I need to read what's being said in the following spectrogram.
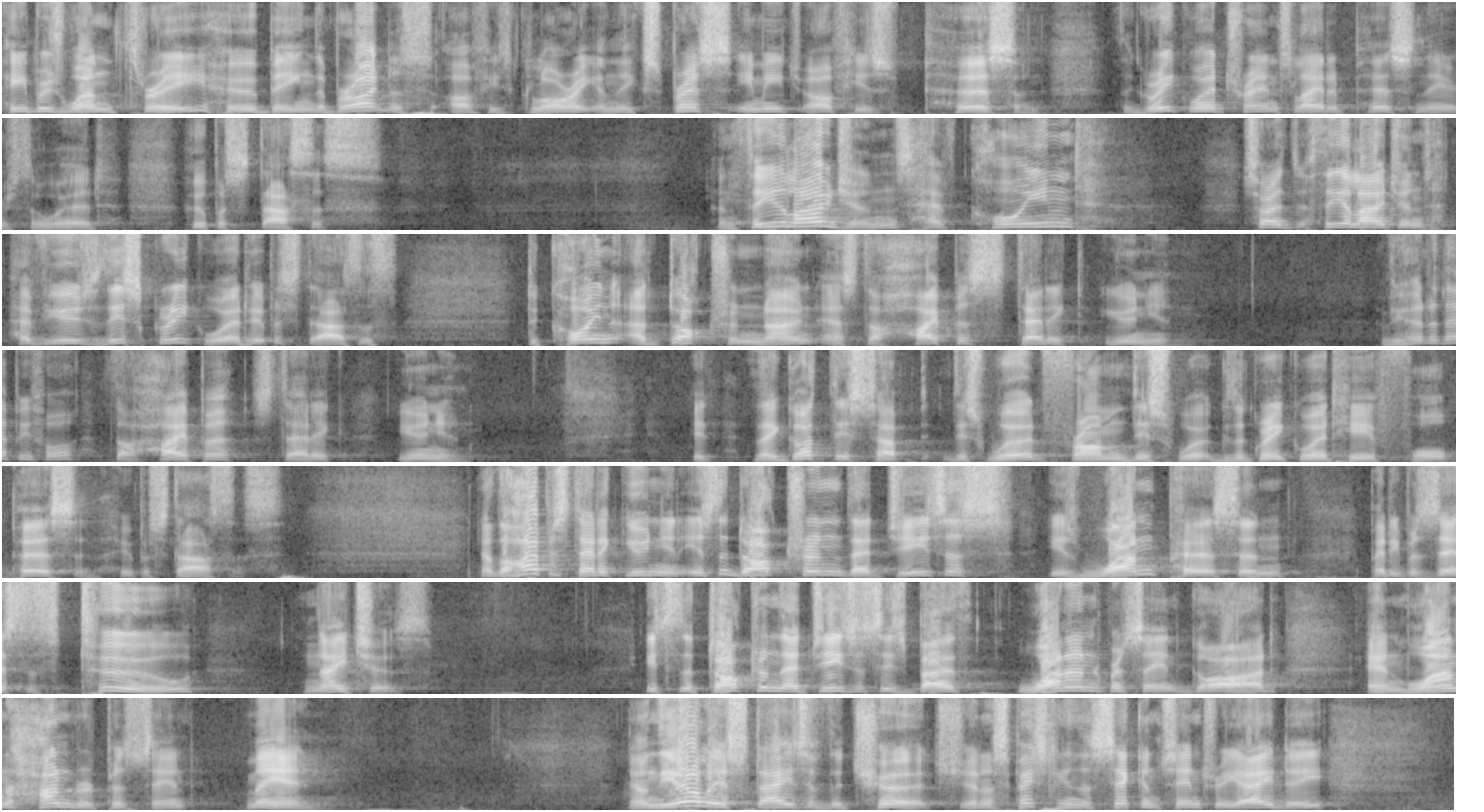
Hebrews 1 3, who being the brightness of his glory and the express image of his person. The Greek word translated person there is the word hypostasis. And theologians have coined, sorry, theologians have used this Greek word, hypostasis, to coin a doctrine known as the hypostatic union. Have you heard of that before? The hypostatic union. It, they got this, up, this word from this word, the Greek word here for person, hypostasis. Now, the hypostatic union is the doctrine that Jesus is one person, but he possesses two natures. It's the doctrine that Jesus is both 100% God and 100% man. Now, in the earliest days of the church, and especially in the second century AD,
